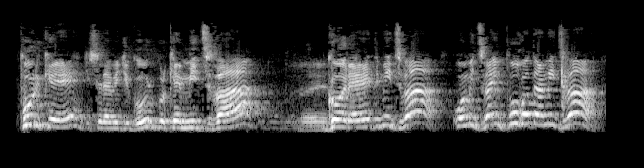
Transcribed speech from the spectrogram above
Por quê? Disse o Rebbe de Gur, porque mitzvah Goreret mitzvah. Uma mitzvah empurra outra mitzvah.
